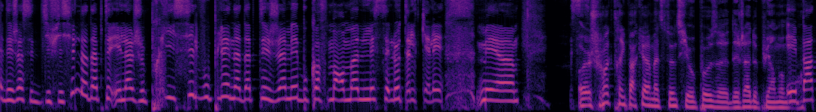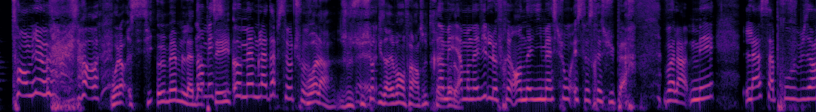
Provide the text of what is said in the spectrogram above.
et déjà, c'est difficile d'adapter. Et là, je prie, s'il vous plaît, n'adaptez jamais Book of Mormon, laissez-le tel qu'elle est. Mais euh, Euh, je crois que Trey Parker et Matt Stone s'y opposent euh, déjà depuis un moment. et bah tant mieux. Genre, Ou alors, si eux-mêmes non, mais si eux-mêmes l'adaptent, c'est autre chose. Voilà, je suis sûr qu'ils arriveraient à en faire un truc très Non mais à mon avis, il le ferait en animation et ce serait super. Voilà. Mais là, ça prouve bien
